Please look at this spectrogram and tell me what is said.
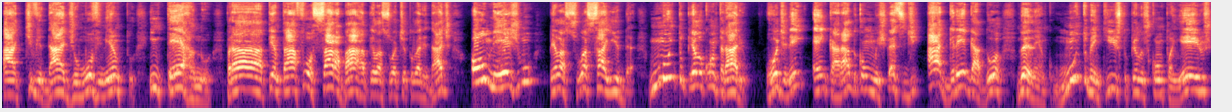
atividade ou movimento interno para tentar forçar a barra pela sua titularidade ou mesmo pela sua saída. Muito pelo contrário. Rodinei é encarado como uma espécie de agregador do elenco, muito bem quisto pelos companheiros,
